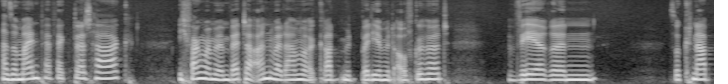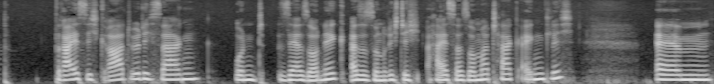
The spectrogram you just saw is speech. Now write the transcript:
also mein perfekter Tag, ich fange mal mit dem Wetter an, weil da haben wir gerade bei dir mit aufgehört, wären so knapp 30 Grad, würde ich sagen, und sehr sonnig, also so ein richtig heißer Sommertag eigentlich. Ähm,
